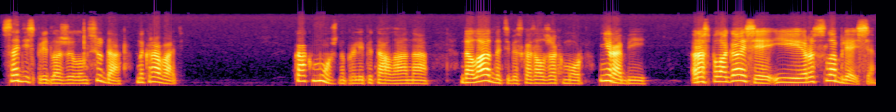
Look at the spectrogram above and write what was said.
«Садись», — предложил он, — «сюда, на кровать». «Как можно?» — пролепетала она. «Да ладно тебе», — сказал Жак Мор, — «не робей. Располагайся и расслабляйся».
